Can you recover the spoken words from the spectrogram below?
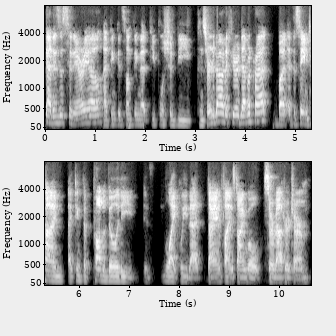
that is a scenario. I think it's something that people should be concerned about if you're a Democrat. But at the same time, I think the probability is likely that Dianne Feinstein will serve out her term.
